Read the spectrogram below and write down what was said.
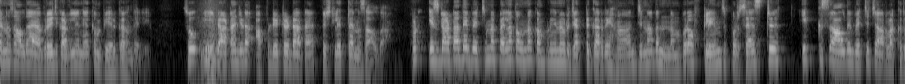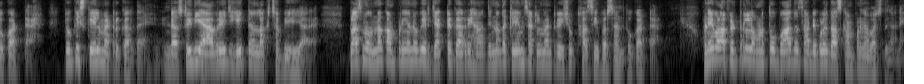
3 ਸਾਲ ਦਾ ਐਵਰੇਜ ਕੱਢ ਲੈਂਦੇ ਆ ਕੰਪੇਅਰ ਕਰਨ ਦੇ ਲਈ। ਸੋ ਇਹ ਡਾਟਾ ਜਿਹੜਾ ਅਪਡੇਟਡ ਡਾਟਾ ਹੈ ਪਿਛਲੇ 3 ਸਾਲ ਦਾ। ਹੁਣ ਇਸ ਡਾਟਾ ਦੇ ਵਿੱਚ ਮੈਂ ਪਹਿਲਾਂ ਤਾਂ ਉਹਨਾਂ ਕੰਪਨੀਆਂ ਨੂੰ ਰਿਜੈਕਟ ਕਰ ਰਿਹਾ ਹਾਂ, ਜਿਨ੍ਹਾਂ ਦਾ ਨੰਬਰ ਆਫ ਕਲੇਮਸ ਪ੍ਰੋਸੈਸਡ 1 ਸਾਲ ਦੇ ਵਿੱਚ 4 ਲੱਖ ਤੋਂ ਘੱਟ ਹੈ। ਕਿਉਂਕਿ ਸਕੇਲ ਮੈਟਰ ਕਰਦਾ ਹੈ। ਇੰਡਸਟਰੀ ਦੀ ਐਵਰੇਜ ਹੀ 326000 ਹੈ। ਪਲੱਸ ਮੈਂ ਉਹਨਾਂ ਕੰਪਨੀਆਂ ਨੂੰ ਵੀ ਰਿਜੈਕਟ ਕਰ ਰਿਹਾ ਜਿਨ੍ਹਾਂ ਦਾ ਕਲੇਮ ਸੈਟਲਮੈਂਟ ਰੇਸ਼ੋ 88% ਤੋਂ ਘੱਟ ਹੈ। ਹੁਣ ਇਹ ਵਾਲਾ ਫਿਲਟਰ ਲਾਉਣ ਤੋਂ ਬਾਅਦ ਸਾਡੇ ਕੋਲੇ 10 ਕੰਪਨੀਆਂ ਬਚਦੀਆਂ ਨੇ।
